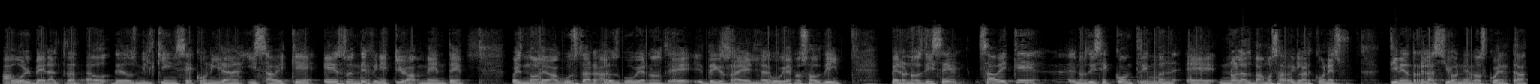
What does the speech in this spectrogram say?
a volver al tratado de 2015 con Irán y sabe que eso en definitivamente, pues no le va a gustar a los gobiernos de, de Israel y al gobierno saudí pero nos dice, ¿sabe qué? Eh, nos dice Countryman, eh, no las vamos a arreglar con eso. Tienen relaciones, nos cuenta,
